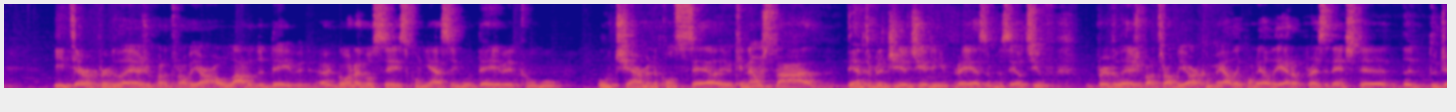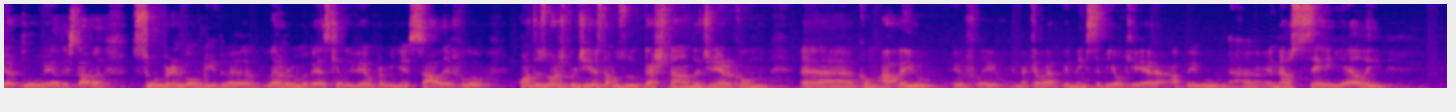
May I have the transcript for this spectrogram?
e ter o privilégio para trabalhar ao lado do David. Agora vocês conhecem o David como o chairman do conselho, que não está dentro do dia a dia da empresa, mas eu tive o privilégio para trabalhar com ele quando ele era o presidente de, de, do JetBlue. Ele estava super envolvido. Eu lembro uma vez que ele veio para minha sala e falou: Quantas horas por dia estamos gastando dinheiro com, uh, com APU? Eu falei: Naquela época eu nem sabia o que era APU. Eu, eu não sei. E ele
